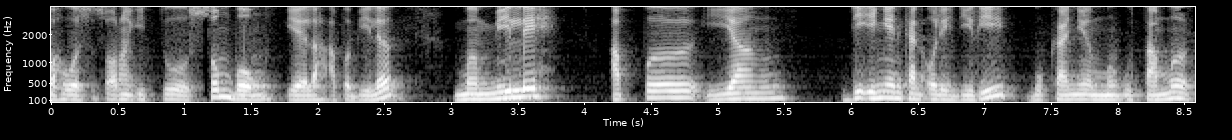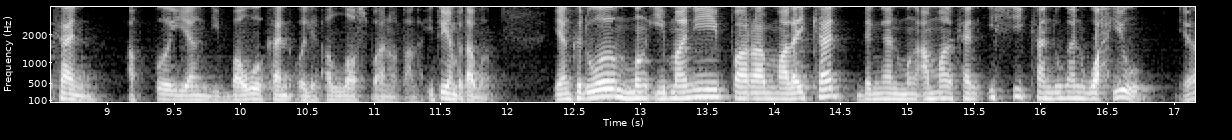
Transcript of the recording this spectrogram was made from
bahawa seseorang itu sombong ialah apabila memilih apa yang diinginkan oleh diri bukannya mengutamakan apa yang dibawakan oleh Allah Subhanahu taala. Itu yang pertama. Yang kedua mengimani para malaikat dengan mengamalkan isi kandungan wahyu ya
